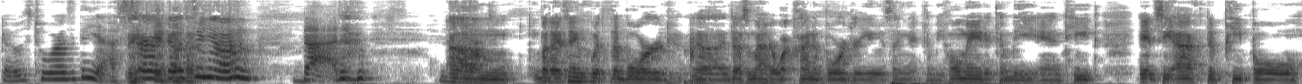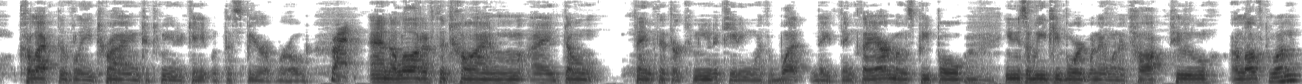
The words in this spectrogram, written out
goes towards the yes, or it goes to you know bad. Um, but I think with the board, uh, it doesn't matter what kind of board you're using. It can be homemade, it can be antique. It's the act of people collectively trying to communicate with the spirit world. right. And a lot of the time, I don't think that they're communicating with what they think they are. Most people use a Ouija board when they want to talk to a loved one.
